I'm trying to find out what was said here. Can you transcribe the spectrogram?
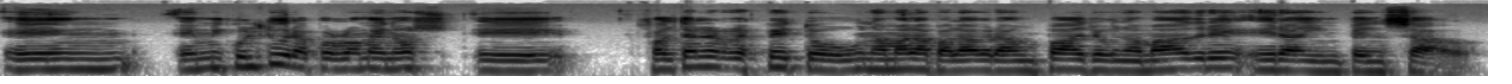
En, mi cultura, por lo menos, eh, faltar el respeto o una mala palabra a un padre o una madre era impensado.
